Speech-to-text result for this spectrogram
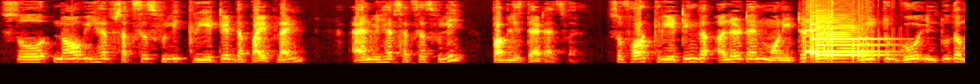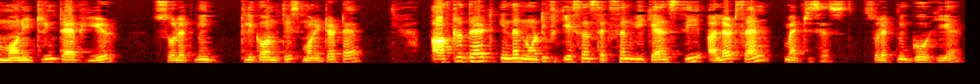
So now we have successfully created the pipeline and we have successfully published that as well. So for creating the alert and monitor, we need to go into the monitoring tab here. So let me click on this monitor tab. After that, in the notification section, we can see alerts and matrices. So let me go here.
